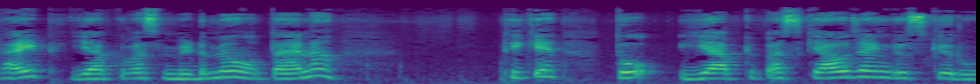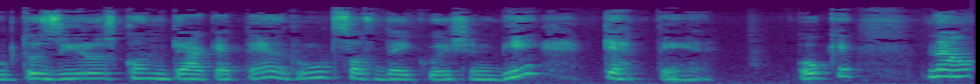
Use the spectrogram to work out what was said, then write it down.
right ये आपके पास मिड में होता है ना? ठीक है? तो ये आपके पास क्या हो जाएँगे उसके रूट तो ज़ीरो को हम क्या कहते हैं? रूट्स ऑफ़ द इक्वेशन भी कहते हैं। Okay now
